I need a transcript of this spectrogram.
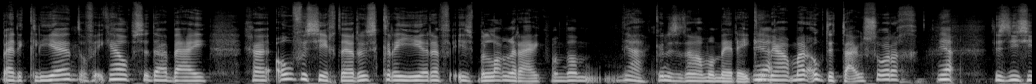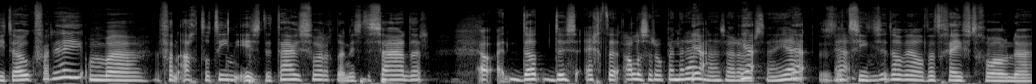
bij de cliënt of ik help ze daarbij. Overzicht en rust creëren is belangrijk, want dan ja, kunnen ze er allemaal mee rekening Ja. mee houden. Maar ook de thuiszorg. Ja. Dus die ziet ook van, hé, hey, om eh, van 8 tot 10 is de thuiszorg, dan is de zader. Oh, dat dus echt eh, alles erop en eraan Ja, zo'n ja, rooster. Ja, dus dat zien ze dan wel. Dat geeft gewoon eh,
